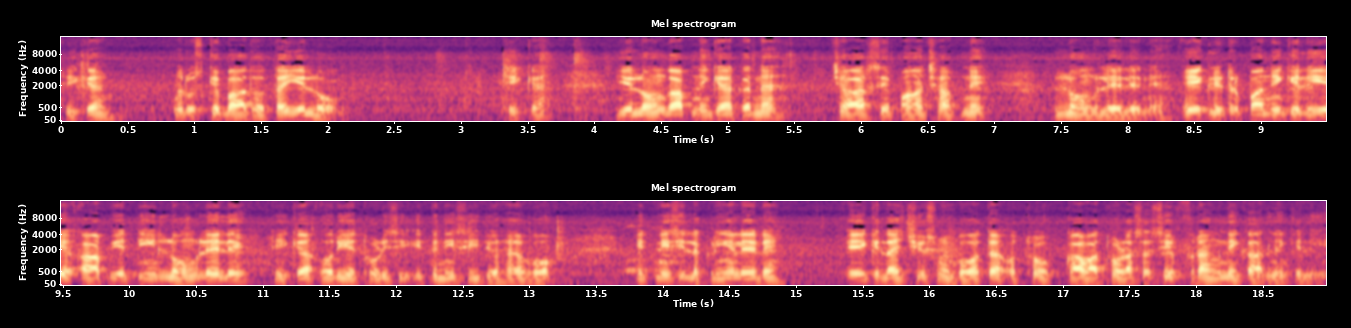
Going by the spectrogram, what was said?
ٹھیک ہے۔ اور اس کے بعد ہوتا ہے یہ لونگ، ٹھیک ہے۔ یہ لونگ آپ نے کیا کرنا ہے؟ چار سے پانچ آپ نے لونگ لے لینے ہیں۔ ایک لیٹر پانی کے لیے آپ یہ تین لونگ لے لیں، ٹھیک ہے۔ اور یہ تھوڑی سی اتنی سی جو ہے وہ اتنی سی لکڑیاں لے لیں۔ ایک الائچی اس میں بہت ہے، اور کعوہ تھوڑا سا صرف رنگ نکالنے کے لیے۔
